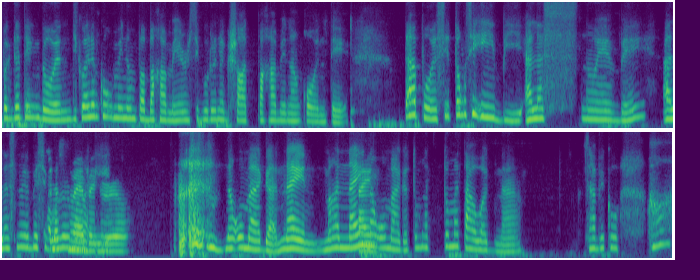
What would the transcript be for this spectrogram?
pagdating doon, di ko alam kung uminom pa ba kami or siguro nag-shot pa kami ng konti. Tapos, itong si AB, alas 9, alas 9 siguro Alas mga 9, girl. ng umaga, 9, mga 9 ng umaga, tuma- tumatawag na. Sabi ko, ha?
